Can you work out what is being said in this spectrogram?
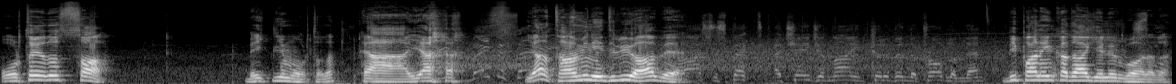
Ortaya da sağ. Bekleyeyim ortada. Ya ya. Ya tahmin ediliyor abi. Bir panenka daha gelir bu arada.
